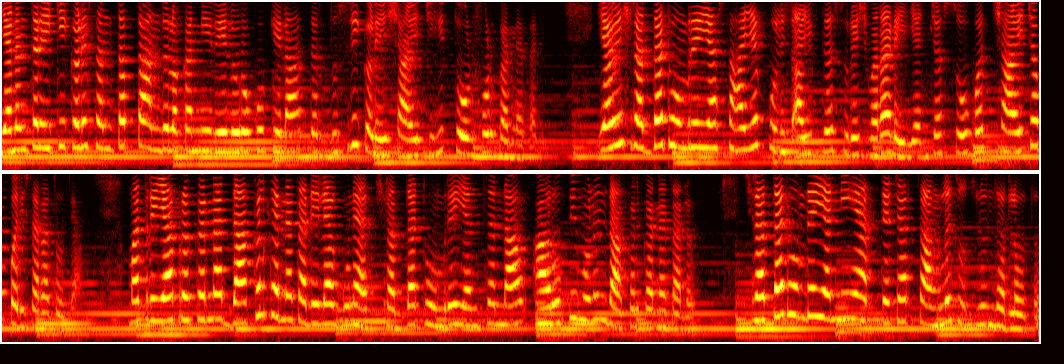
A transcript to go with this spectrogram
यानंतर एकीकडे संतप्त आंदोलकांनी रेल रोको केला तर दुसरीकडे शाळेचीही तोडफोड करण्यात आली. यावेळी श्रद्धा ठोंबरे या सहाय्यक पोलीस आयुक्त सुरेश वराडे यांच्या सोबत शाळेच्या परिसरात होत्या. मात्र या प्रकरणात दाखल करण्यात आलेल्या गुन्ह्यात श्रद्धा ठोंबरे यांचं नाव आरोपी म्हणून दाखल करण्यात आलं. श्रद्धा ठोंबरे यांनी हे अत्याचार चांगलंच उचलून धरलं होतं.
